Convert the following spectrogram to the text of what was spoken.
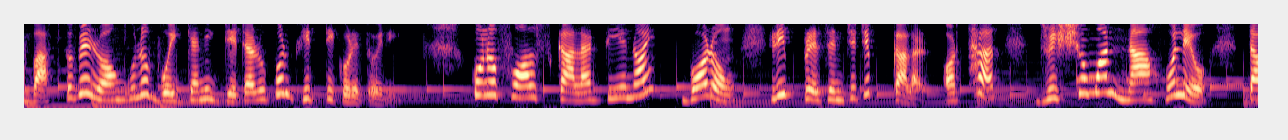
বাস্তবে রংগুলো বৈজ্ঞানিক ডেটার উপর ভিত্তি করে তৈরি। কোনো ফলস কালার দিয়ে নয়, বরং রিপ্রেজেন্টেটিভ কালার অর্থাৎ দৃশ্যমান না হলেও তা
